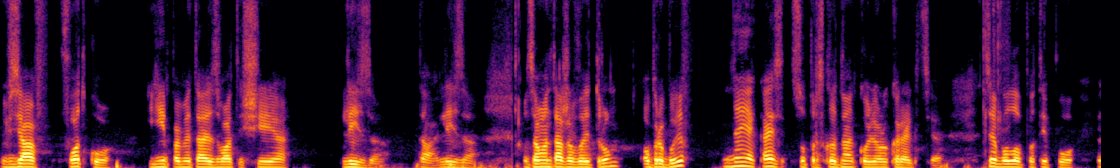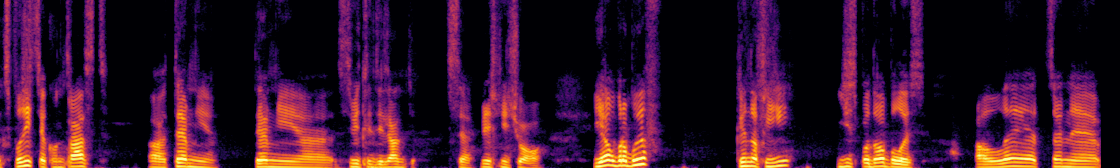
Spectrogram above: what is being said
взяв фотку, її пам'ятаю звати ще Ліза. Так, Ліза. Завантажив Lightroom, обробив. Не якась суперскладна кольорокорекція. Це було по типу експозиція, контраст, темні, темні е, світлі ділянки. Все, більш нічого. Я обробив, кинув її, їй сподобалось, але це не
